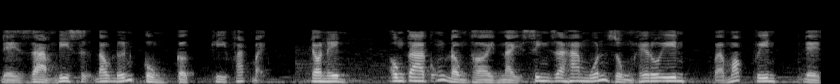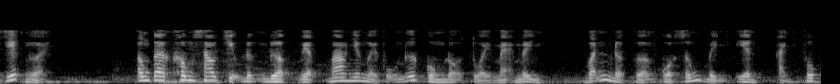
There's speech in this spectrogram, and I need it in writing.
để giảm đi sự đau đớn cùng cực khi phát bệnh. Cho nên, ông ta cũng đồng thời nảy sinh ra ham muốn dùng heroin và morphine để giết người. Ông ta không sao chịu đựng được việc bao nhiêu người phụ nữ cùng độ tuổi mẹ mình vẫn được hưởng cuộc sống bình yên, hạnh phúc.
